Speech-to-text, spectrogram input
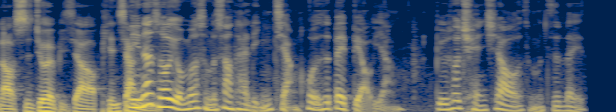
老师就会比较偏向你。你那时候有没有什么上台领奖，或者是被表扬？比如说全校什么之类的？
